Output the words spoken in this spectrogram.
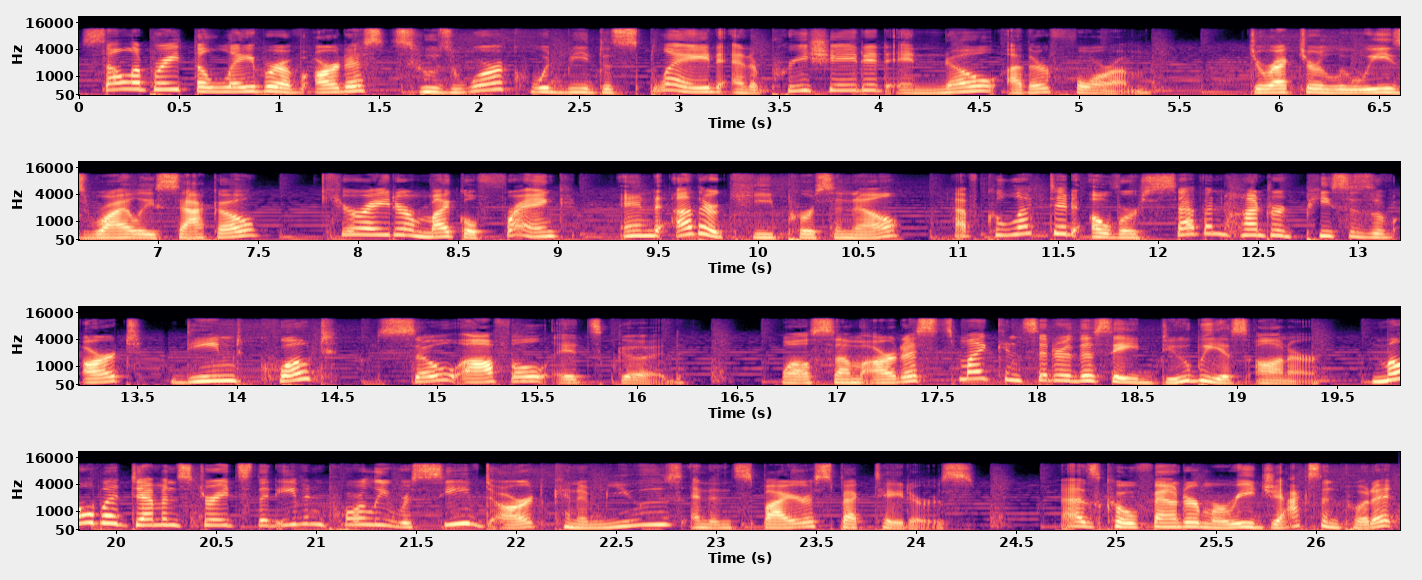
celebrate the labor of artists whose work would be displayed and appreciated in no other forum. Director Louise Reilly Sacco, curator Michael Frank, and other key personnel have collected over 700 pieces of art deemed, quote, so awful it's good. While some artists might consider this a dubious honor, MOBA demonstrates that even poorly received art can amuse and inspire spectators. As co-founder Marie Jackson put it,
